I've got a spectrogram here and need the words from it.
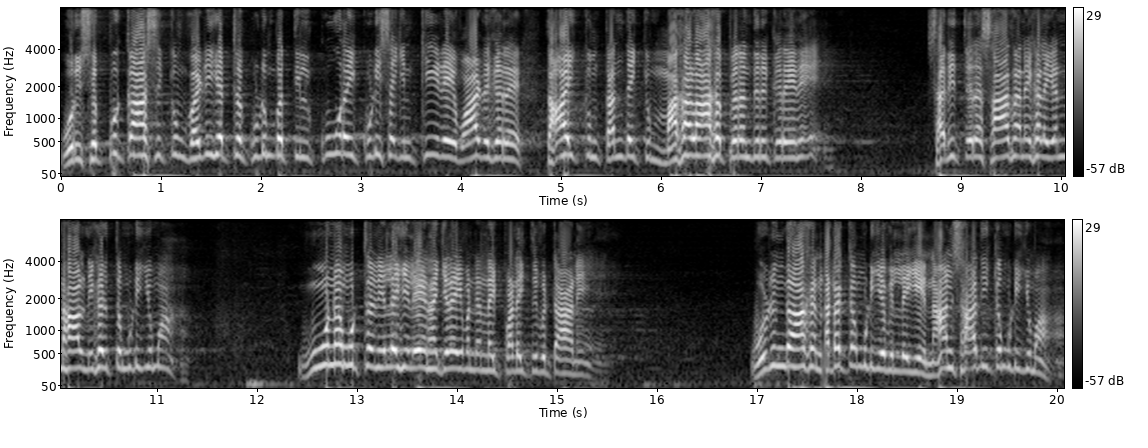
ஒரு செப்பு காசுக்கும் வழியற்ற குடும்பத்தில் கூரை குடிசையின் கீழே வாழுகிற தாய்க்கும் தந்தைக்கும் மகளாக பிறந்திருக்கிறேனே. சரித்திர சாதனைகளை என்னால் நிகழ்த்த முடியுமா? ஊனமுற்ற நிலையிலே நான் இறைவன் என்னை படைத்து விட்டானே. ஒழுங்காக நடக்க முடியவில்லையே நான் சாதிக்க முடியுமா?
